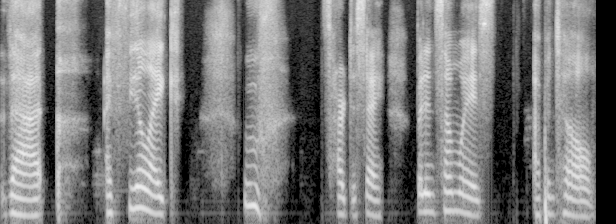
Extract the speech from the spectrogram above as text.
that i feel like ooh it's hard to say but in some ways up until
